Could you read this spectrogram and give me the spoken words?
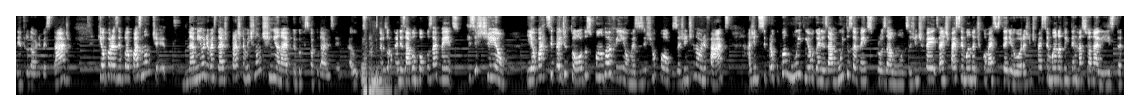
dentro da universidade, que eu, por exemplo, eu quase não tinha. Na minha universidade, praticamente não tinha na época que eu fiz faculdade. Os uhum. professores organizavam poucos eventos. Existiam. E eu participei de todos quando haviam, mas existiam poucos. A gente na Unifax, a gente se preocupa muito em organizar muitos eventos para os alunos. A gente, fez, a gente faz semana de comércio exterior, a gente faz semana do internacionalista,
